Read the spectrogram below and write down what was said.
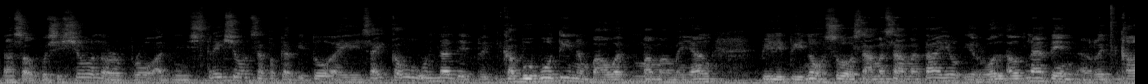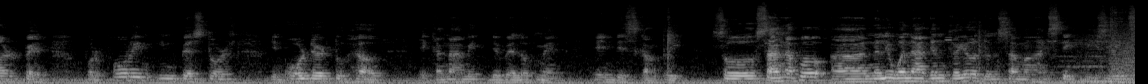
nasa oposisyon or pro-administration sapagkat ito ay sa ikauunlad at ikabubuti ng bawat mamamayang Pilipino. So, sama-sama tayo, i-roll out natin ang red carpet for foreign investors in order to help economic development in this country. So, sana po ah, naliwanagan kayo dun sa mga state visits.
